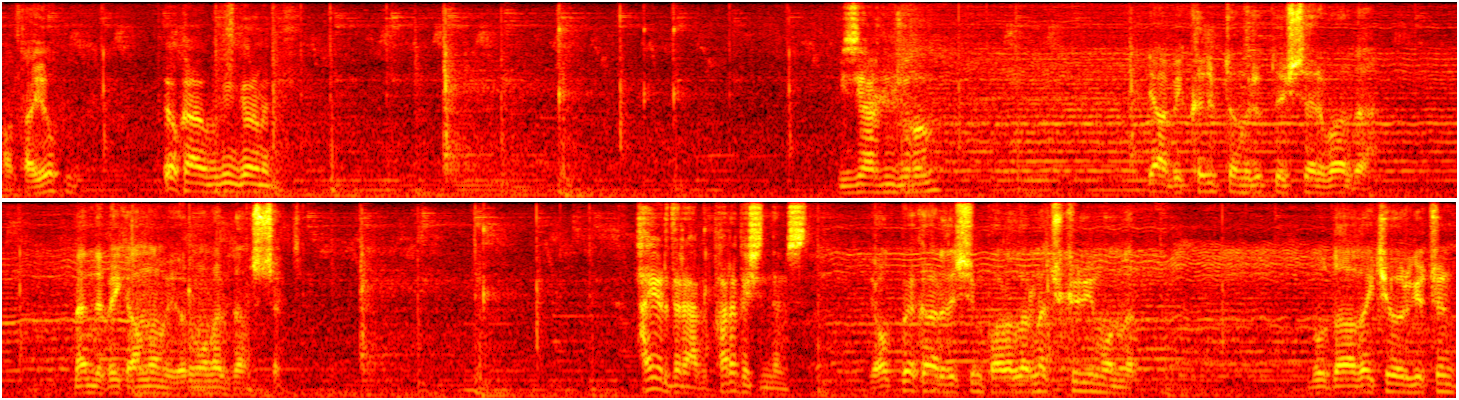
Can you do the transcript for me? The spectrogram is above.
Hata yok mu? Yok abi bugün görmedim. Biz yardımcı olalım. Ya bir kripto mürüpto işleri var da. Ben de pek anlamıyorum. Ona bir danışacaktım. Hayırdır abi para peşinde misin? Yok be kardeşim. Paralarına tüküreyim onların. Bu dağdaki örgütün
